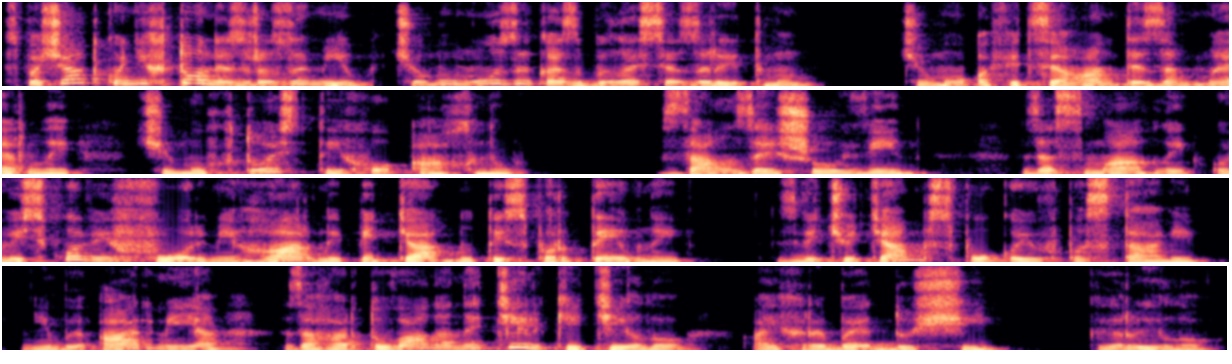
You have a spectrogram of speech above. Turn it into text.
Спочатку ніхто не зрозумів, чому музика збилася з ритму, чому офіціанти завмерли, чому хтось тихо ахнув. В зал зайшов він, засмаглий, у військовій формі, гарний, підтягнутий, спортивний, з відчуттям спокою в поставі, ніби армія загартувала не тільки тіло, а й хребет душі. Кирило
